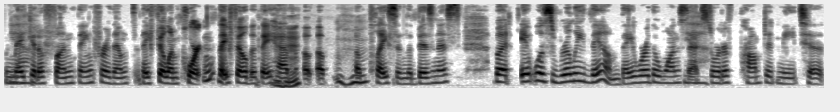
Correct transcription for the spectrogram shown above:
We yeah. make it a fun thing for them. To, they feel important. They feel that they have mm-hmm. a, a, mm-hmm. a, place in the business. But it was really them. They were the ones yeah. that sort of prompted me to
